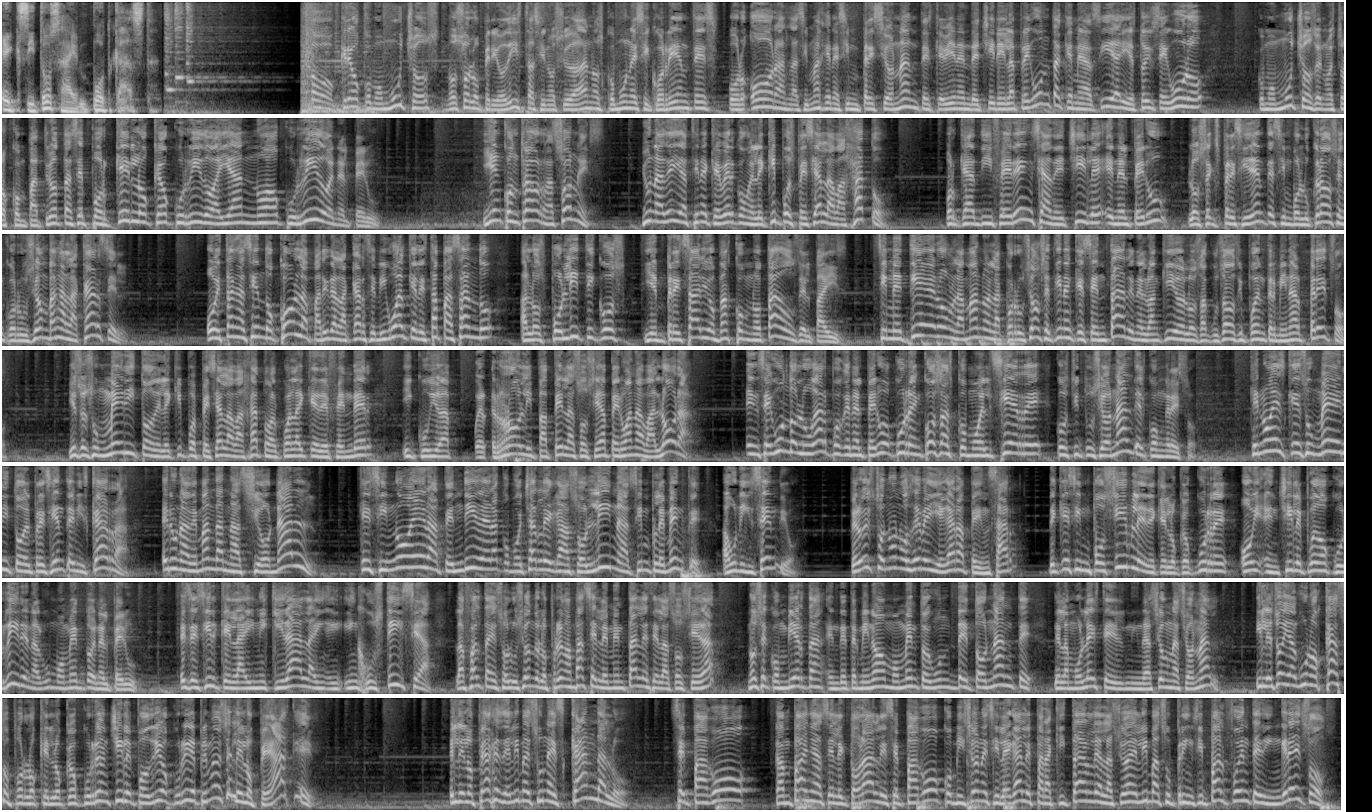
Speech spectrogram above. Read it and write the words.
Exitosa en podcast. Creo como muchos, no solo periodistas, sino ciudadanos comunes y corrientes, por horas las imágenes impresionantes que vienen de Chile. Y la pregunta que me hacía, y estoy seguro, como muchos de nuestros compatriotas, es por qué lo que ha ocurrido allá no ha ocurrido en el Perú. Y he encontrado razones. Y una de ellas tiene que ver con el equipo especial Lavajato. Porque a diferencia de Chile, en el Perú los expresidentes involucrados en corrupción van a la cárcel o están haciendo cola para ir a la cárcel, igual que le está pasando a los políticos y empresarios más connotados del país. Si metieron la mano en la corrupción, se tienen que sentar en el banquillo de los acusados y pueden terminar presos. Y eso es un mérito del equipo especial Lavajato al cual hay que defender y cuyo eh, rol y papel la sociedad peruana valora. En segundo lugar, porque en el Perú ocurren cosas como el cierre constitucional del Congreso, que no es que es un mérito del presidente Vizcarra, era una demanda nacional, que si no era atendida era como echarle gasolina simplemente a un incendio. Pero esto no nos debe llegar a pensar de que es imposible de que lo que ocurre hoy en Chile pueda ocurrir en algún momento en el Perú. Es decir, que la iniquidad, la injusticia, la falta de solución de los problemas más elementales de la sociedad no se convierta en determinado momento en un detonante de la molestia y la indignación nacional. Y les doy algunos casos por lo que lo que ocurrió en Chile podría ocurrir. El primero es el de los peajes. El de los peajes de Lima es un escándalo. Se pagó campañas electorales, se pagó comisiones ilegales para quitarle a la ciudad de Lima su principal fuente de ingresos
